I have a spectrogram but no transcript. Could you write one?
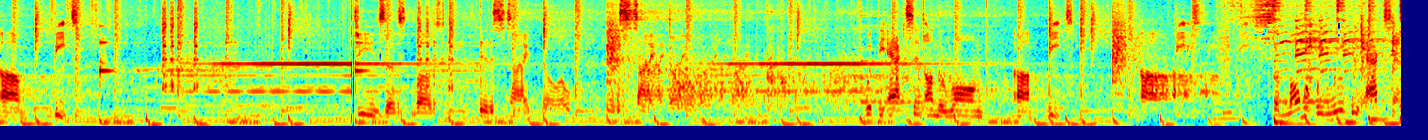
um, beat, Jesus loves me. This I know. This I know. With the accent on the wrong um, beat. Uh, beat. The moment we move the accent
